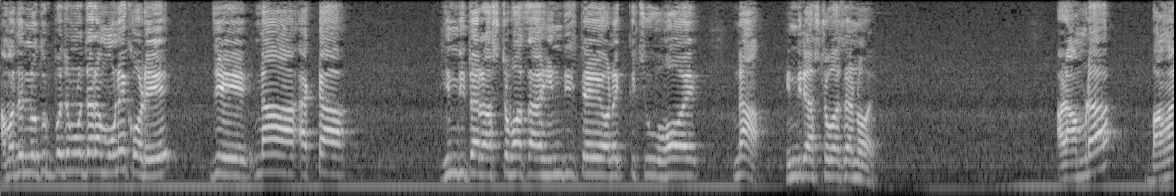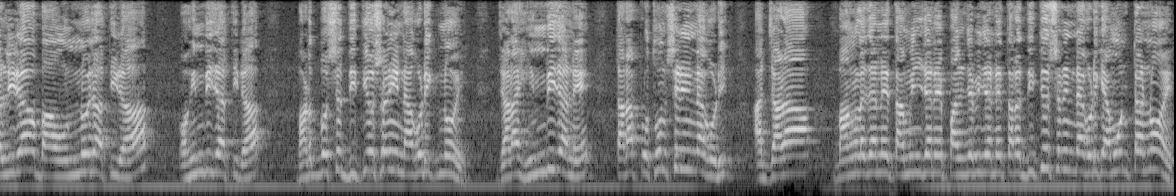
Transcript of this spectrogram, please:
আমাদের নতুন প্রজন্ম যারা মনে করে যে, না, একটা হিন্দি তার রাষ্ট্রভাষা, হিন্দিতে অনেক কিছু হয়। না, হিন্দি রাষ্ট্রভাষা নয়। আর আমরা বাঙালিরা বা অন্য জাতিরা, অহিন্দি জাতিরা, ভারতবর্ষের দ্বিতীয় শ্রেণির নাগরিক নই। যারা হিন্দি জানে, তারা প্রথম শ্রেণির নাগরিক। আর যারা বাংলা জানে, তামিল জানে, পাঞ্জাবি জানে, তারা দ্বিতীয় শ্রেণির নাগরিক। এমনটা নয়।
